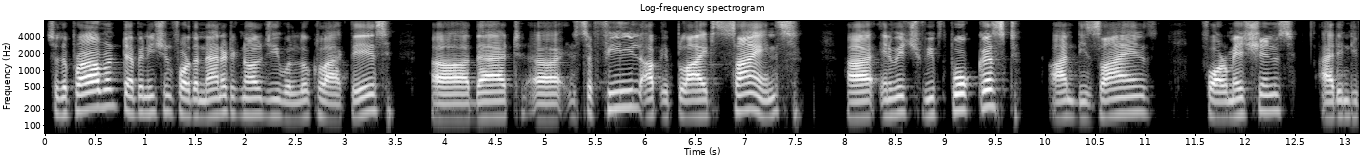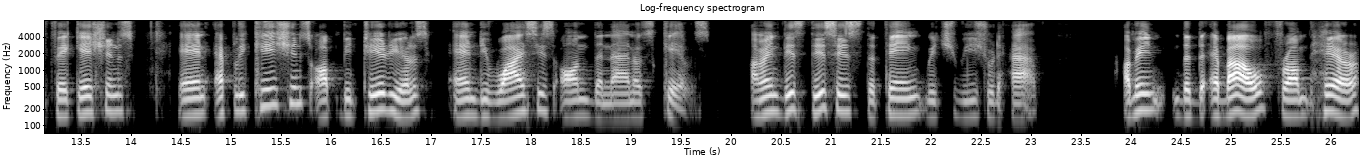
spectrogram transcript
So the proper definition for the nanotechnology will look like this. uh, that uh, it's a field of applied science uh, in which we focused on designs, formations, identifications and applications of materials and devices on the nanoscales. I mean, this this is the thing which we should have. I mean, the, the above from here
